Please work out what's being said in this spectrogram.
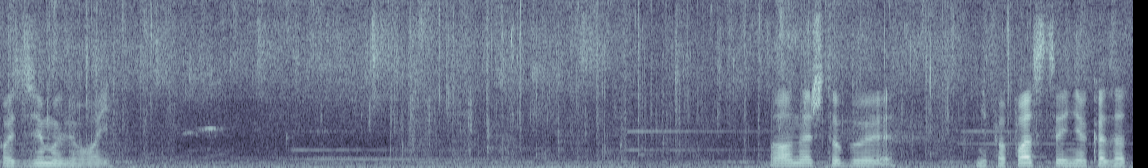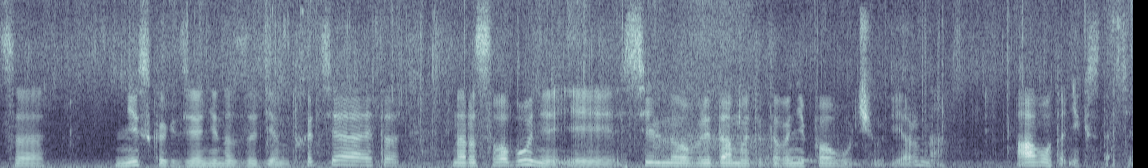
под землей. Главное, чтобы не попасться и не оказаться низко, где они нас заденут. Хотя это на расслабоне, и сильного вреда мы от этого не получим, верно? А вот они, кстати.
